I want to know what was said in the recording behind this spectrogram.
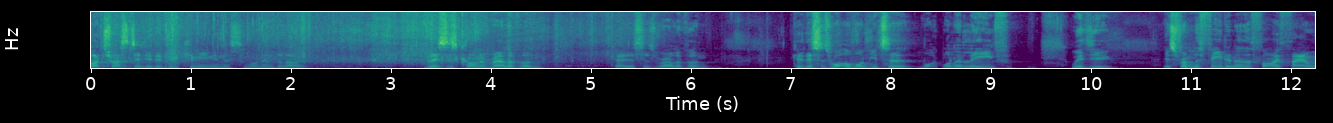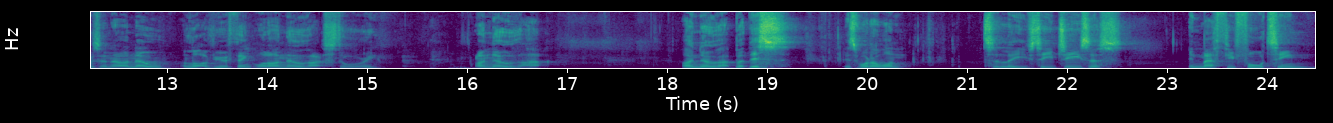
I trusted you to do communion this morning, didn't I? But this is kind of relevant. Okay, this is relevant. Okay, this is what I want you to want to leave with you. It's from the feeding of the 5,000. Now, I know a lot of you think, well, I know that story. I know that. I know that. But this is what I want to leave. See, Jesus in Matthew 14,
